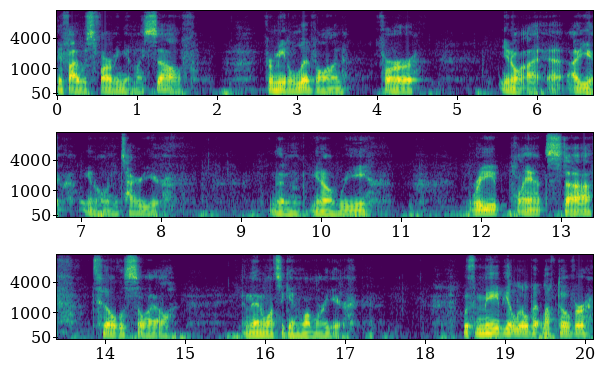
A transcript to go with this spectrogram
if I was farming it myself for me to live on for you know a, a year you know an entire year. And then you know re replant stuff till the soil and then once again one more year. With maybe a little bit left over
